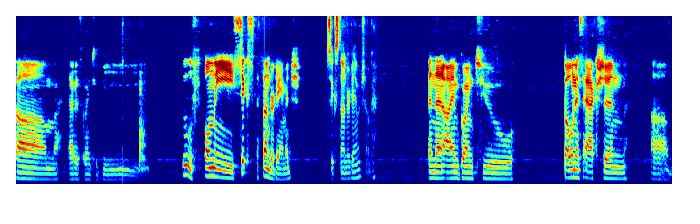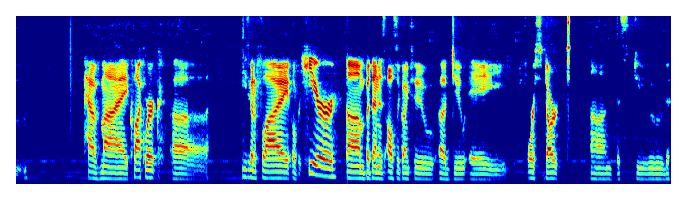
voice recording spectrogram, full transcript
Um, that is going to be oof, only six thunder damage, Six thunder damage. Okay. and then I'm going to bonus action. Um, have my clockwork. Uh, he's going to fly over here, um, but then is also going to uh, do a force dart on this dude.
